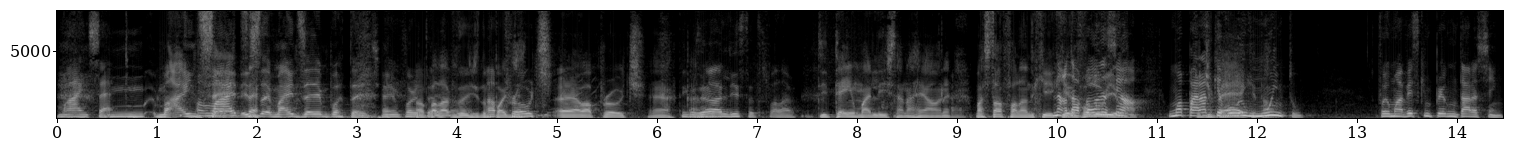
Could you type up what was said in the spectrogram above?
Mindset. Mindset. Mindset. Isso é, mindset é importante. É importante, Uma palavra que a gente não Approach. pode... É, o approach. É, Tem que fazer uma lista, tu falava. E tem uma lista, na real, né? Mas tu tava falando que, Não, que tá falando evoluiu. assim, ó. Uma parada que Feedback evoluiu e tal. muito foi uma vez que me perguntaram assim.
